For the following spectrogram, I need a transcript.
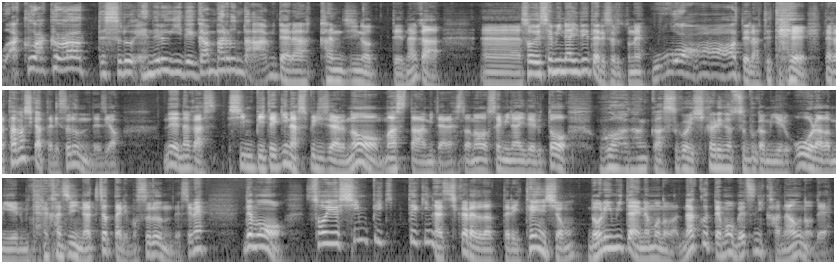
ワクワクってするエネルギーで頑張るんだみたいな感じのってなんかえそういうセミナーに出たりするとねうわーってなってて なんか楽しかったりするんですよ。でなんか神秘的なスピリチュアルのマスターみたいな人のセミナーに出るとうわーなんかすごい光の粒が見えるオーラが見えるみたいな感じになっちゃったりもするんですよね。でもそういう神秘的な力だったりテンションノリみたいなものがなくても別に叶うので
